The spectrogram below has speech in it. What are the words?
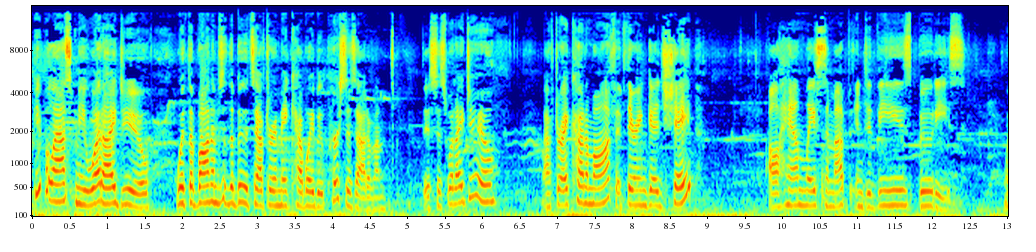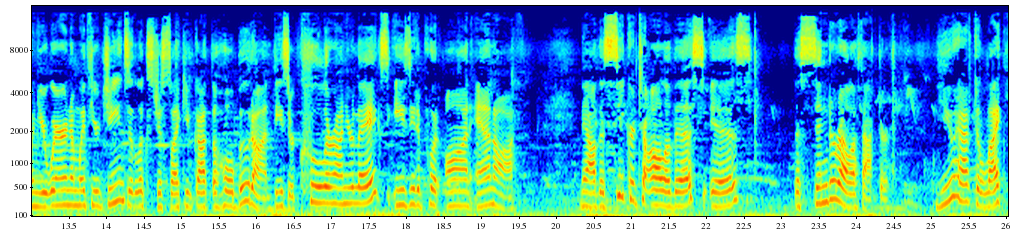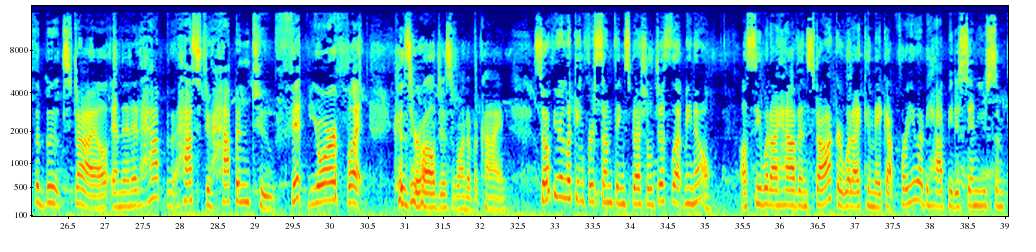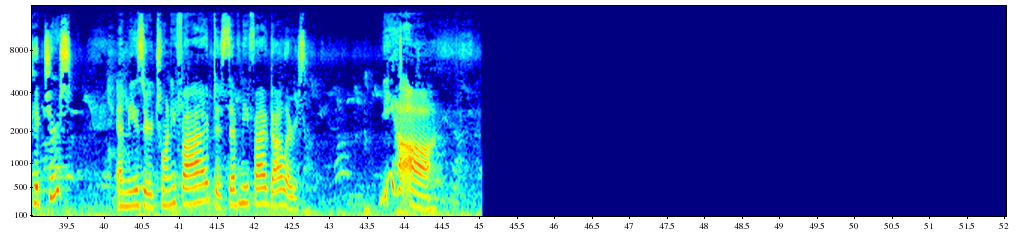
People ask me what I do with the bottoms of the boots after I make cowboy boot purses out of them. This is what I do. After I cut them off, if they're in good shape, I'll hand lace them up into these booties. When you're wearing them with your jeans, it looks just like you've got the whole boot on. These are cooler on your legs, easy to put on and off. Now, the secret to all of this is the Cinderella factor. You have to like the boot style, and then it has to happen to fit your foot because they're all just one of a kind. So if you're looking for something special, just let me know. I'll see what I have in stock or what I can make up for you. I'd be happy to send you some pictures. And these are 25 to $75. Yeehaw!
